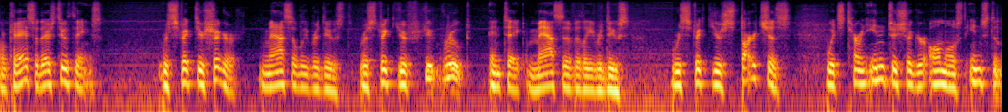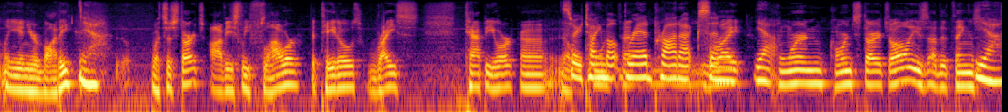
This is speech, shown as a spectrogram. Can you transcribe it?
Okay, so there's two things restrict your sugar. massively reduced. Restrict your fruit intake, massively reduced. Restrict your starches, which turn into sugar almost instantly in your body. Yeah. What's a starch? Obviously, flour, potatoes, rice, tapioca. You know, so you're talking about bread products and right, yeah, corn, cornstarch, all these other things. Yeah,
